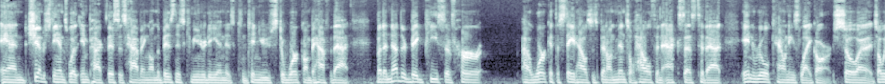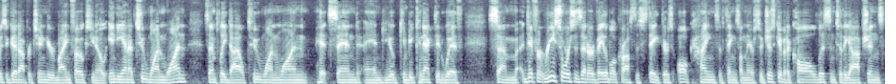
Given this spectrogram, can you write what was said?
and she understands what impact this is having on the business community, and is continues to work on behalf of that. But another big piece of her uh, work at the State House has been on mental health and access to that in rural counties like ours. So uh, it's always a good opportunity to remind folks, you know, Indiana 211, simply dial 211, hit send, and you can be connected with some different resources that are available across the state. There's all kinds of things on there. So just give it a call, listen to the options,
